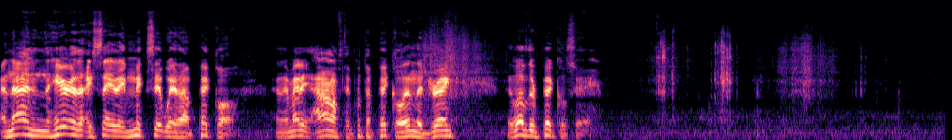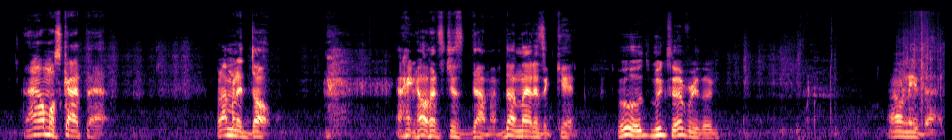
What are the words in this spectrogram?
And then here they say they mix it with a pickle. And they might, I don't know if they put the pickle in the drink. They love their pickles here. I almost got that. But I'm an adult. I know that's just dumb. I've done that as a kid. Oh, let's mix everything. I don't need that.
